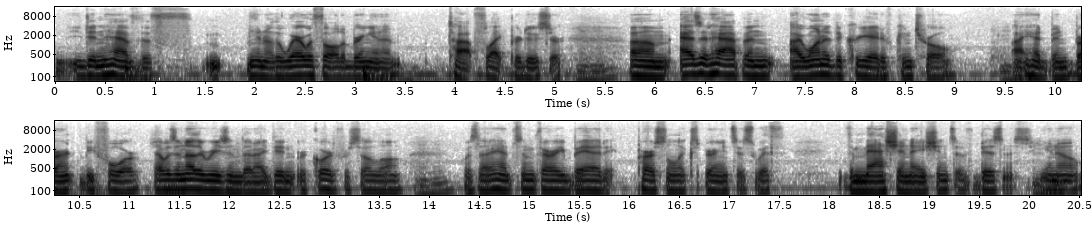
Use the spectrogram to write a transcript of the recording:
You didn't have the, f- you know, the wherewithal to bring in a top flight producer. Mm-hmm. Um, as it happened, I wanted the creative control. I had been burnt before. That was another reason that I didn't record for so long. Mm-hmm. Was that I had some very bad personal experiences with the machinations of business. You Mhm. know,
